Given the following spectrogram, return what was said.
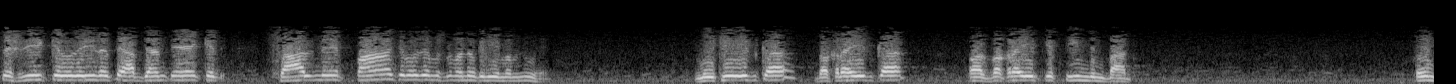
تشریق کے روزے نہیں رکھتے۔ آپ جانتے ہیں کہ سال میں پانچ روزے مسلمانوں کے لیے ممنوع ہیں۔ میٹھی عید کا بقرا عید کا اور بقرا عید کے تین دن بعد۔ ان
